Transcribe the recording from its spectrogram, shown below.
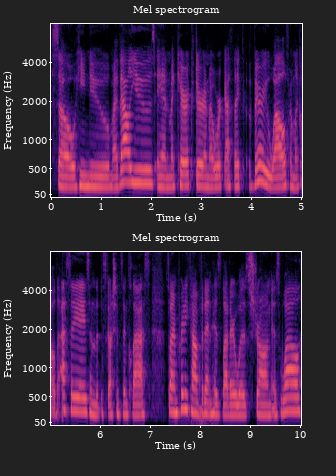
So he knew my values and my character and my work ethic very well from like all the essays and the discussions in class. So I'm pretty confident his letter was strong as well.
